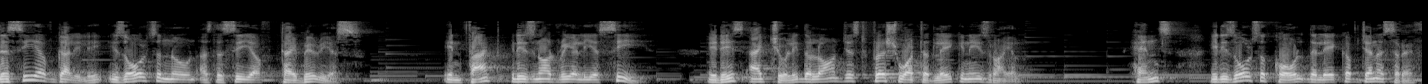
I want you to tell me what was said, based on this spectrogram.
the Sea of Galilee is also known as the Sea of Tiberias. In fact, it is not really a sea. It is actually the largest freshwater lake in Israel. Hence, it is also called the Lake of Gennesareth.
